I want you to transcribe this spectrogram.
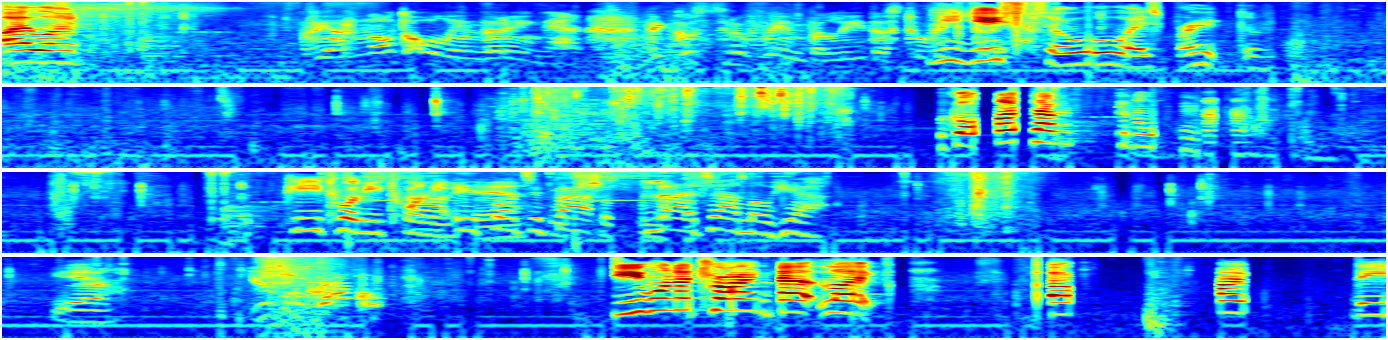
I won't. We are not all in the ring. The gust of wind will lead us to You used to always break them. I've got one time taken away, man. P2020 here. with RE45. some- ammo here. Yeah. Using grapple. Do you want to try and get like um, the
